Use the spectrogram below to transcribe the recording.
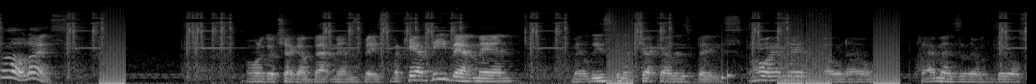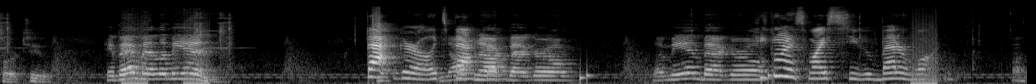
Oh, nice. I want to go check out Batman's base. If I can't be Batman, I'm at least gonna check out his base. Oh, Batman. Oh no, Batman's in there with a big old sword too. Hey, Batman, let me in. Batgirl, it's knock, Batgirl. knock, knock, Batgirl. Let me in, Batgirl. He's gonna slice you. Better one. Oh,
